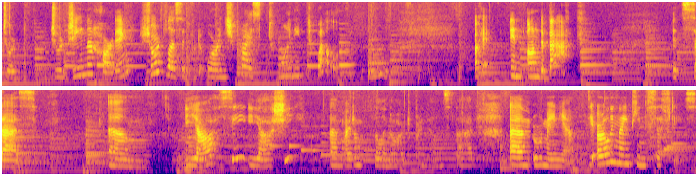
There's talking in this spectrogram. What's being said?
Georg Georgina Harding, shortlisted for the Orange Prize 2012. Ooh. Okay, and on the back, it says um, Iasi, Iashi, um, I don't really know how to pronounce that, um, Romania, the early 1950s.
